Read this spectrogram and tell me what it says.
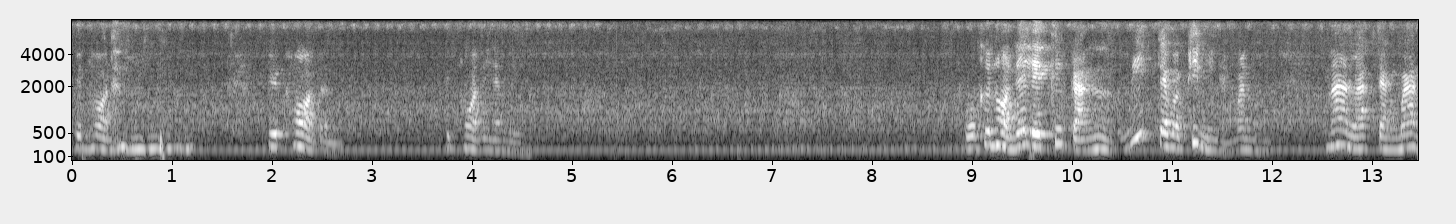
เป็นหอดเป็นหอดอันเป็นหอดอีหยังนี่โอ้คือหอดได้เล็กคือกันวิแต่ว่าพี่มีหยังมันน่ารักจังบ้าน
